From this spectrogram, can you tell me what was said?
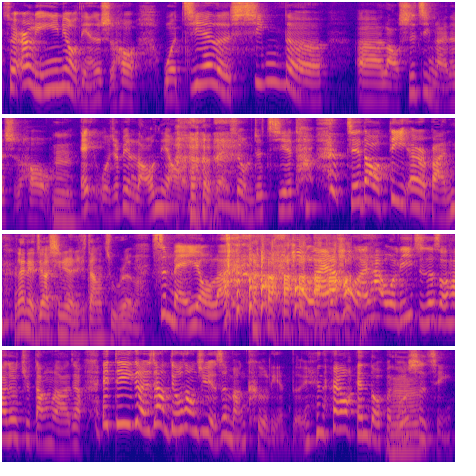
所以二零一六年的时候，我接了新的呃老师进来的时候，嗯，哎，我就变老鸟了，对不对？所以我们就接他接到第二班。那你叫新人去当主任吗？是没有啦。后来啊，后来他我离职的时候，他就去当了。这样，哎，第一个人这样丢上去也是蛮可怜的，因为他要 handle 很多事情。嗯、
